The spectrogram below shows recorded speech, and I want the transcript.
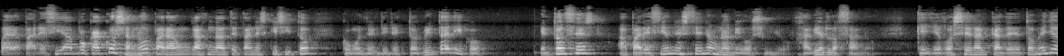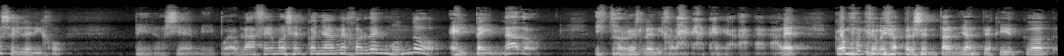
Bueno, parecía poca cosa, ¿no? Para un gaznate tan exquisito como el del director británico. Entonces apareció en escena un amigo suyo, Javier Lozano, que llegó a ser alcalde de Tomelloso y le dijo, pero si en mi pueblo hacemos el coñac mejor del mundo, el peinado. Y Torres le dijo, a ver, ¿cómo me voy a presentar ya ante Hitchcock,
